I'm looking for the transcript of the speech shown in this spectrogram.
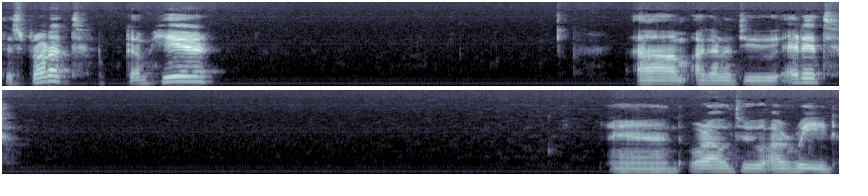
this product come here. Um, I'm gonna do edit. And what I'll do I'll read.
